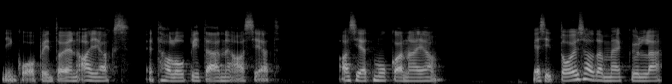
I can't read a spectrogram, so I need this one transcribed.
niin kuin opintojen ajaksi, että haluaa pitää ne asiat, asiat mukana. Ja, ja sitten toisaalta me kyllä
